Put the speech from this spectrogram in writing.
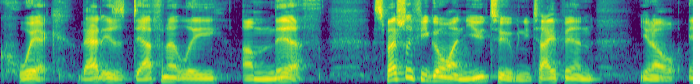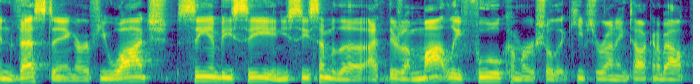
quick. That is definitely a myth especially if you go on YouTube and you type in, you know, investing, or if you watch CNBC and you see some of the, I, there's a Motley Fool commercial that keeps running talking about,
